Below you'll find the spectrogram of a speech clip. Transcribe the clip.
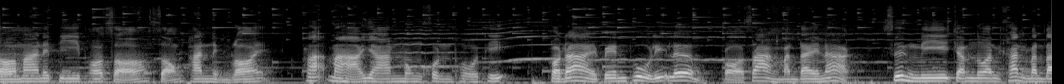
ต่อมาในปีพศ 2100 พระมหายานมงคลโพธิ ก็ได้เป็นผู้ริเริ่มก่อสร้างบันไดนาค ซึ่งมีจำนวนขั้นบันได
